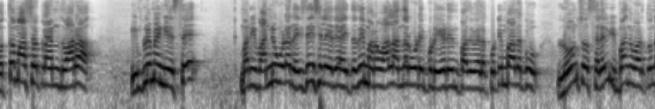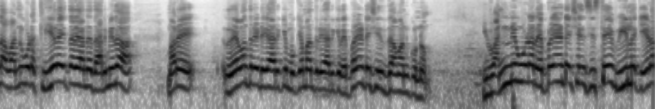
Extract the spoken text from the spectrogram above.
కొత్త మాస్టర్ ప్లాన్ ద్వారా ఇంప్లిమెంట్ చేస్తే మరి ఇవన్నీ కూడా రెసిడెన్షియల్ ఏరియా అవుతుంది. మన వాళ్ళందరూ కూడా ఇప్పుడు ఏడెనిమిది పదివేల కుటుంబాలకు లోన్స్ వస్తలేవు ఇబ్బంది పడుతుంది. అవన్నీ కూడా క్లియర్ అవుతాయి అనే దాని మీద మరి రేవంత్ రెడ్డి గారికి ముఖ్యమంత్రి గారికి రిప్రజెంటేషన్ ఇద్దామనుకున్నాం ఇవన్నీ కూడా రిప్రజెంటేషన్స్ ఇస్తే వీళ్ళకి ఏడ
